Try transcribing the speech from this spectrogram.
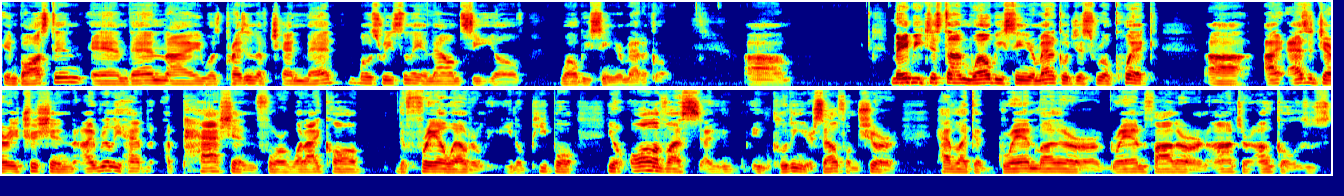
in Boston, and then I was president of ChenMed most recently, and now I'm CEO of WellBe Senior Medical. Um, maybe just on WellBe Senior Medical, just real quick. Uh, I, as a geriatrician, I really have a passion for what I call the frail elderly. You know, people. You know, all of us, including yourself, I'm sure, have like a grandmother or a grandfather or an aunt or uncle who's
